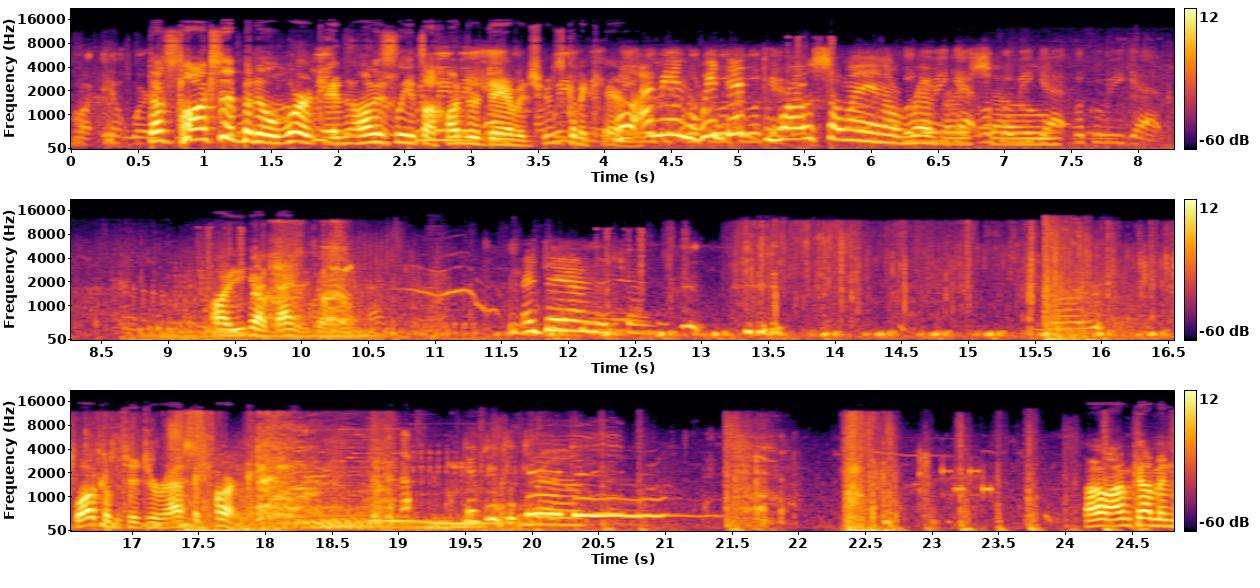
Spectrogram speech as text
but it works. that's toxic, but it'll work. Wait, And honestly, it's a wait, wait, hundred wait, hey, damage. Who's gonna wait, care? Well, I mean, look, we did look throw at- someone in a Look what we river, get, look what we so. get, look what we get. Oh, you got dinosaurs. Right there. Welcome to Jurassic Park. Do, do, do, do, do. Oh, I'm coming.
